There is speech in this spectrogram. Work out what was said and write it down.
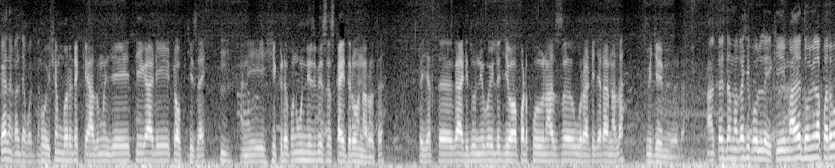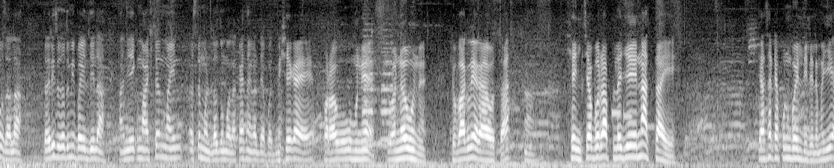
काय सांगाल त्याबद्दल? हो शंभर टक्के. आज म्हणजे ती गाडी टॉपचीच आहे. आणि इकडं पण उन्नीस बेसच काहीतरी होणार होतं. त्याच्यात अ, गाडी दोन्ही बैल जीवापाड पळून आज अ, उराटीच्या रानाला विजय मिळवला. आकाश दा मगाशी बोलले की माझ्या दोन्हीला पराभव झाला. तरी सुद्धा तुम्ही बैल दिला. आणि एक मास्टर माइंड असं म्हटलं तुम्हाला. काय सांगाल त्याबद्दल? विषय काय आहे? पराभव होणे किंवा न होणे तो भाग वेगळा होता. हां. ह्यांच्याबरोबर आपलं जे नातं आहे त्यासाठी आपण बैल दिलेलं. म्हणजे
